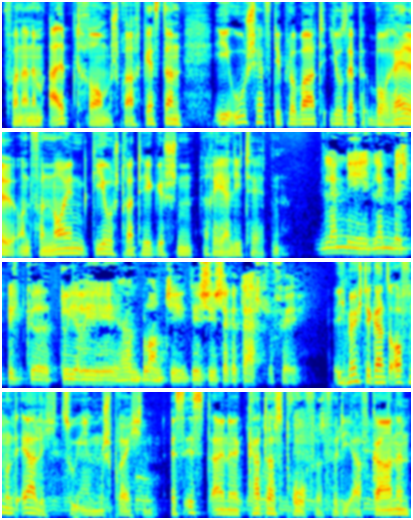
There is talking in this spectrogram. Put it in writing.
Von einem Albtraum sprach gestern EU-Chefdiplomat Josep Borrell und von neuen geostrategischen Realitäten. Let me, let me speak uh, clearly and bluntly. This is a catastrophe. Ich möchte ganz offen und ehrlich zu Ihnen sprechen. Es ist eine Katastrophe für die Afghanen,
